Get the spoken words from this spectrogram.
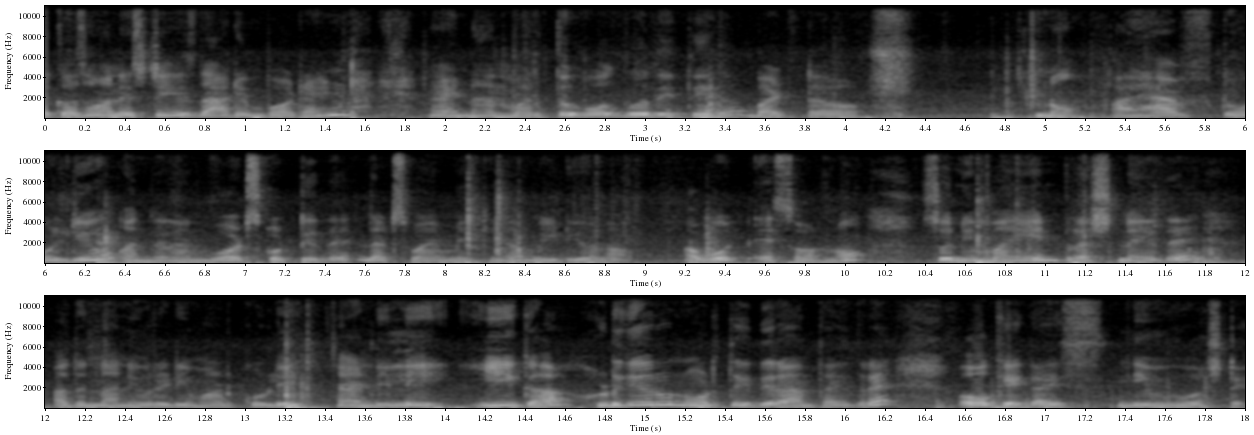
because honesty is that important and ನಾನು ಮರೆತು ಹೋಗ್ಬೋದಿತ್ತೀಗ but no I have told you ಅಂದರೆ ನಾನು ವರ್ಡ್ಸ್ ಕೊಟ್ಟಿದ್ದೆ. That's why am making a video ನಾವು about yes or no so ನಿಮ್ಮ ಏನು ಪ್ರಶ್ನೆ ಇದೆ, ಅದನ್ನು ನೀವು ರೆಡಿ ಮಾಡ್ಕೊಳ್ಳಿ. ಆ್ಯಂಡ್ ಇಲ್ಲಿ ಈಗ ಹುಡುಗಿಯರು ನೋಡ್ತಿದ್ದೀರಾ ಅಂತ ಇದ್ದರೆ ಓಕೆ ಗೈಸ್ ನೀವು ಅಷ್ಟೇ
